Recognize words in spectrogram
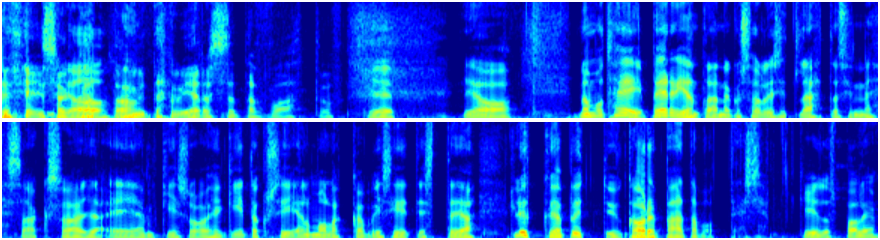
ei saa Joo. katsoa mitä vieressä tapahtuu. Jep. Joo. No mut hei, perjantaina kun sä olisit lähtö sinne Saksaan ja EM-kisoihin, kiitoksia Elmo Lakka visiitistä ja lykkyä pyttyyn kauden päätavoitteeseen. Kiitos paljon.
